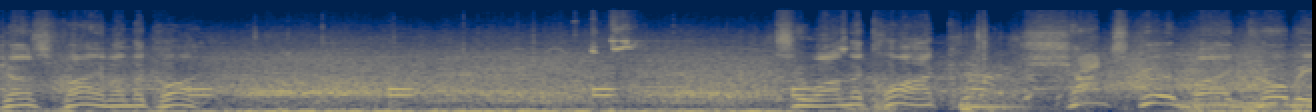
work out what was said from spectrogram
Just five on the clock. Two on the clock. Shots good by Kobe.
